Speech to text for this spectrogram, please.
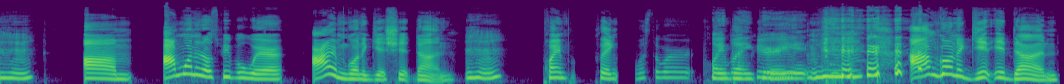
Mm-hmm. Um, I'm one of those people where I am going to get shit done. Mm-hmm. Point blank. What's the word? Point blank period. Mhm. I'm going to get it done.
